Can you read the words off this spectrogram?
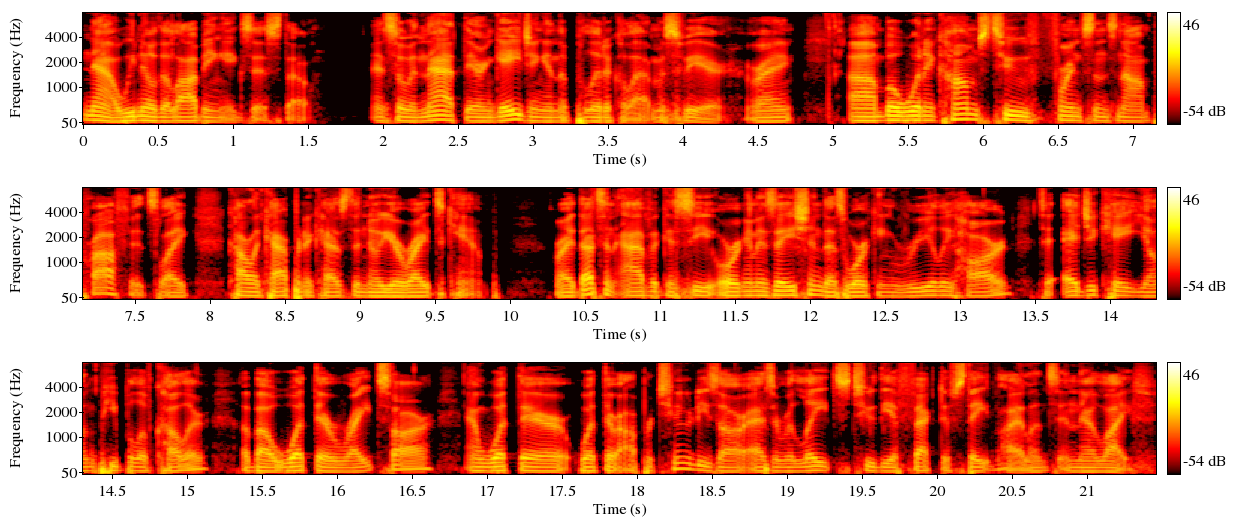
Now we know that lobbying exists, though. And so, in that, they're engaging in the political atmosphere, right? Um, but when it comes to, for instance, nonprofits, like Colin Kaepernick has the Know Your Rights Camp, right? That's an advocacy organization that's working really hard to educate young people of color about what their rights are and what their what their opportunities are as it relates to the effect of state violence in their life.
